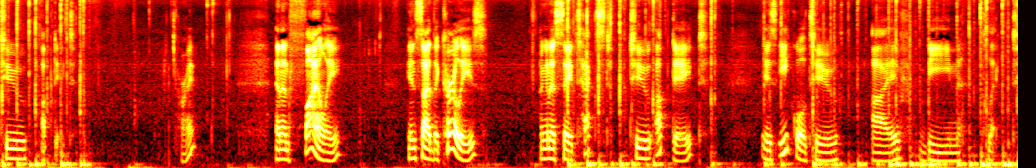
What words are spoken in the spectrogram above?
to update. All right. And then finally, inside the curlies, I'm going to say text to update is equal to I've been clicked.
